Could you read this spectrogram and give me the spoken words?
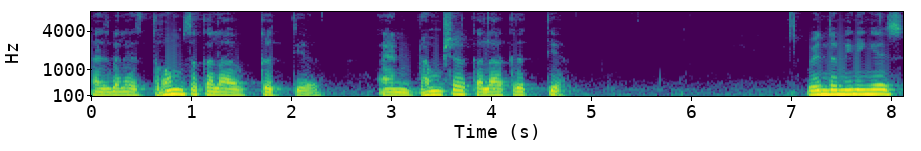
as well as dhvamsakalakritya and Brahmsha Kalakritya. When the meaning is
